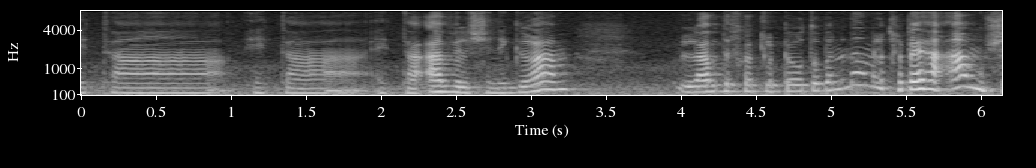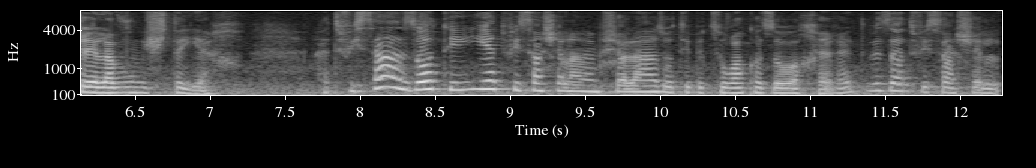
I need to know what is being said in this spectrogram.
את, ה, את, ה, את העוול שנגרם, לאו דווקא כלפי אותו בן אדם, אלא כלפי העם שאליו הוא משתייך. התפיסה הזאת היא התפיסה של הממשלה הזאת בצורה כזו או אחרת, וזו התפיסה של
